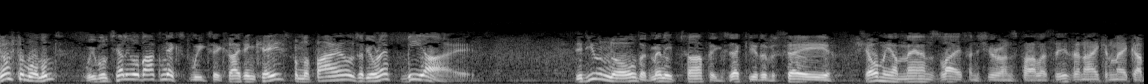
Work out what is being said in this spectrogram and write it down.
Just a moment, we will tell you about next week's exciting case from the files of your FBI. Did you know that many top executives say, Show me a man's life insurance policy, then I can make a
